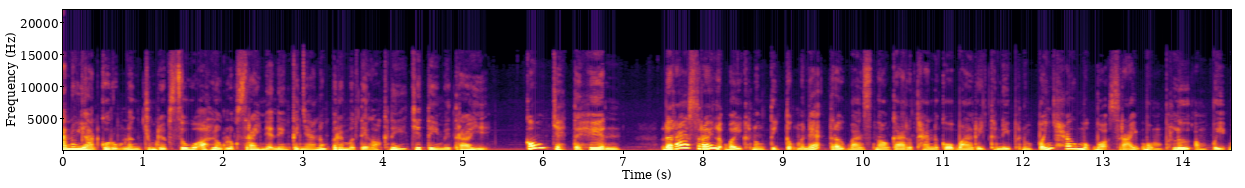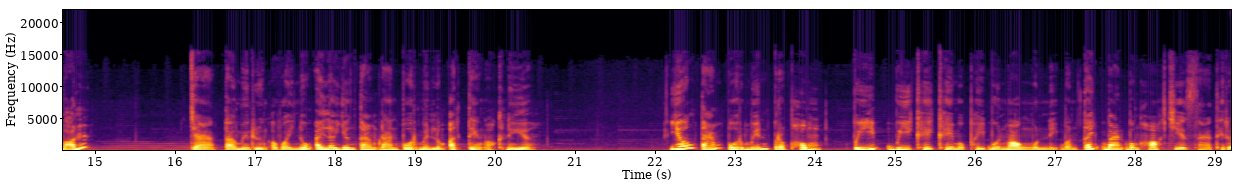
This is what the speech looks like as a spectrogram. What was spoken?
អនុញ្ញាតគោរពនឹងជម្រាបសួរអស់លោកលោកស្រីអ្នកនាងកញ្ញានិងប្រិមត្តទាំងអស់គ្នាជាទីមេត្រីកុំចេះតែហ៊ានតារាស្រីល្បីក្នុង TikTok ម្នាក់ត្រូវបានស្នងការដ្ឋាននគរបាលរាជធានីភ្នំពេញហៅមកបកស្រាយបំភ្លឺអំពីបនចាតើមានរឿងអ្វីនោះឥឡូវយើងតាមដានព័ត៌មានលម្អិតទាំងអស់គ្នាយោងតាមព័ត៌មានប្រភពពី BKK 24ម៉ោងមុននេះបន្តិចបានបង្ហោះជាសាធារ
